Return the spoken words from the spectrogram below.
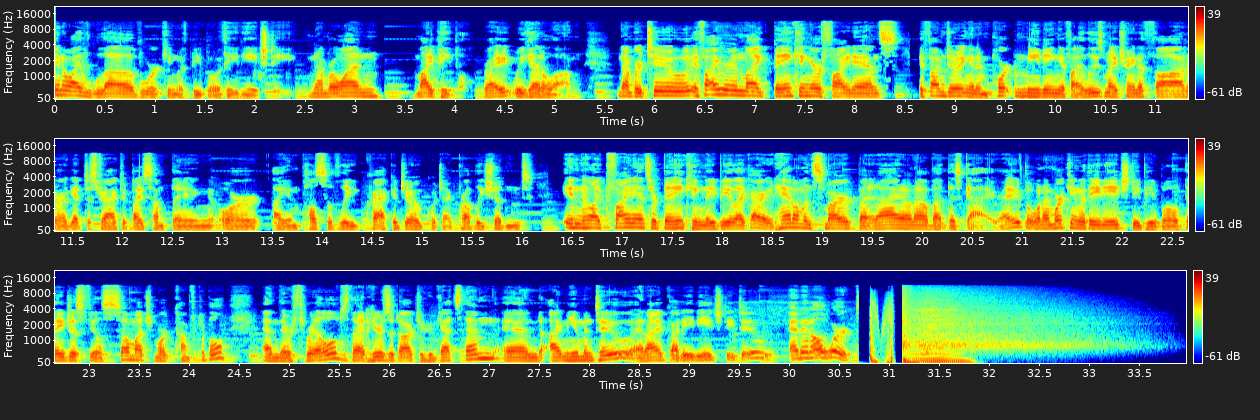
You know, I love working with people with ADHD. Number one, my people, right? We get along. Number two, if I were in like banking or finance, if I'm doing an important meeting, if I lose my train of thought or I get distracted by something or I impulsively crack a joke, which I probably shouldn't, in like finance or banking, they'd be like, all right, Handelman's smart, but I don't know about this guy, right? But when I'm working with ADHD people, they just feel so much more comfortable and they're thrilled that here's a doctor who gets them and I'm human too and I've got ADHD too and it all works.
